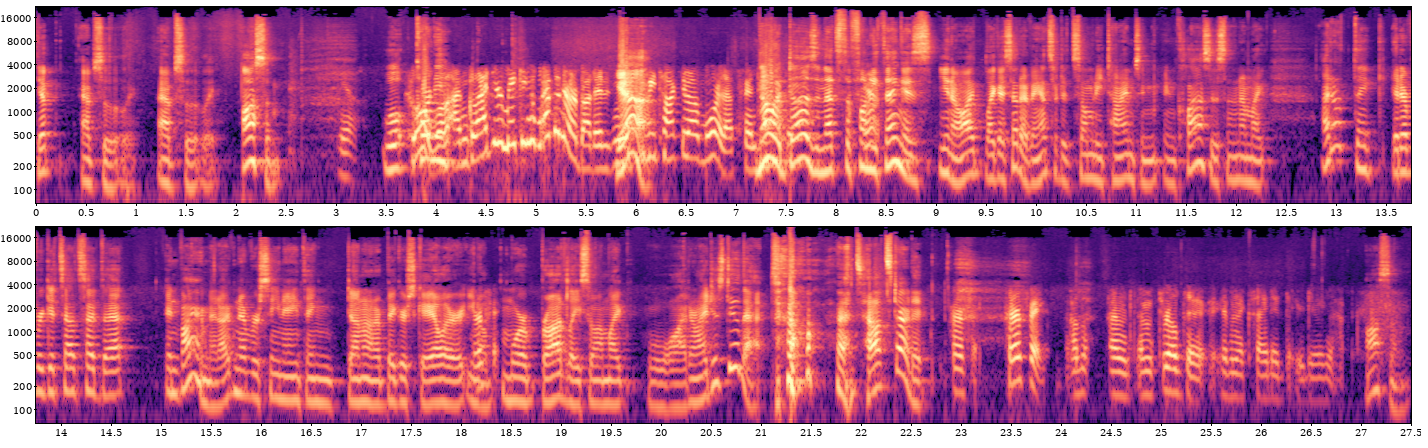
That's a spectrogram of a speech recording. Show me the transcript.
Yep. Absolutely. Absolutely. Awesome. Yeah. Well, Cool. Courtney. well, I'm glad you're making a webinar about it. It needs Yeah. to be talked about more. That's fantastic. No, it does, and that's the funny Yeah. thing is, you know, I like I said, I've answered it so many times in, in classes, and then I'm like, I don't think it ever gets outside that environment. I've never seen anything done on a bigger scale or you Perfect. know more broadly. So I'm like, why don't I just do that? That's how it started. Perfect. Perfect. I'm, I'm, I'm thrilled to, I'm excited that you're doing that. Awesome.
